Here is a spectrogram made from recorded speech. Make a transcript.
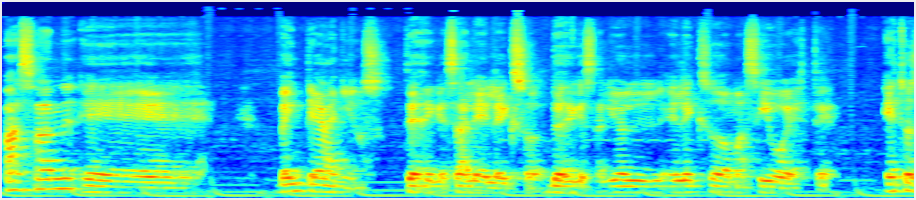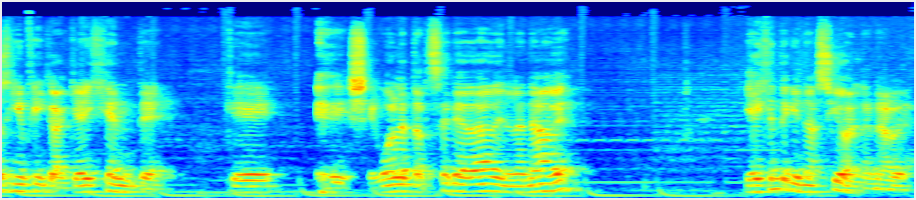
pasan eh, 20 años desde que, sale el desde que salió el, el éxodo masivo este. Esto significa que hay gente que eh, llegó a la tercera edad en la nave y hay gente que nació en la nave.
